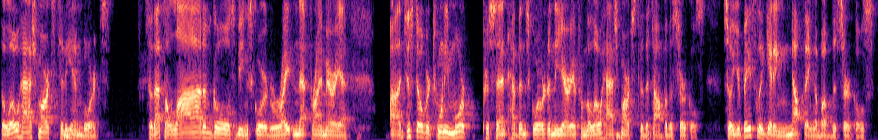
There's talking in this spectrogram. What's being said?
the low hash marks to the end boards. So that's a lot of goals being scored right in that prime area. Uh, just over 20 more percent have been scored in the area from the low hash marks to the top of the circles. So you're basically getting nothing above the circles.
